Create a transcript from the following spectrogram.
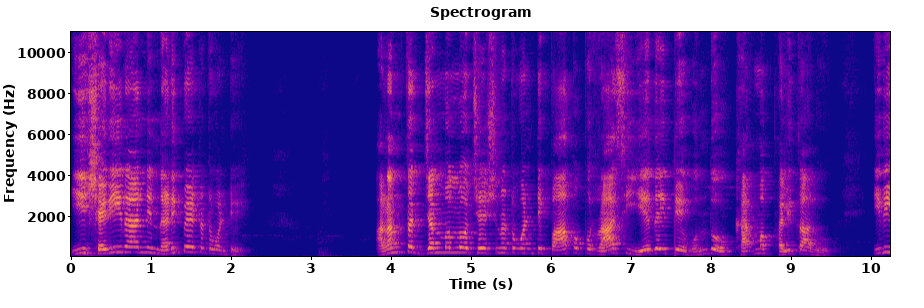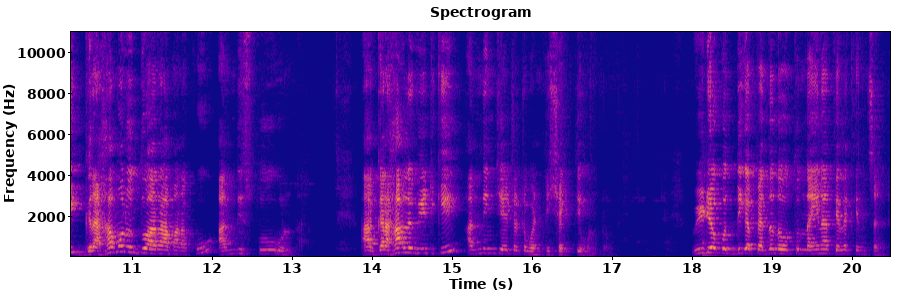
ఈ శరీరాన్ని నడిపేటటువంటివి అనంత జన్మల్లో చేసినటువంటి పాపపు రాశి ఏదైతే ఉందో కర్మ ఫలితాలు ఇవి గ్రహముల ద్వారా మనకు అందిస్తూ ఉంటారు ఆ గ్రహాలు వీటికి అందించేటటువంటి శక్తి ఉంటుంది. వీడియో కొద్దిగా పెద్దదవుతుందైనా తిలకించండి.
